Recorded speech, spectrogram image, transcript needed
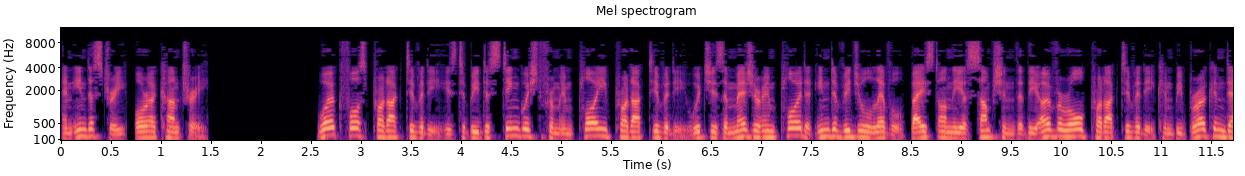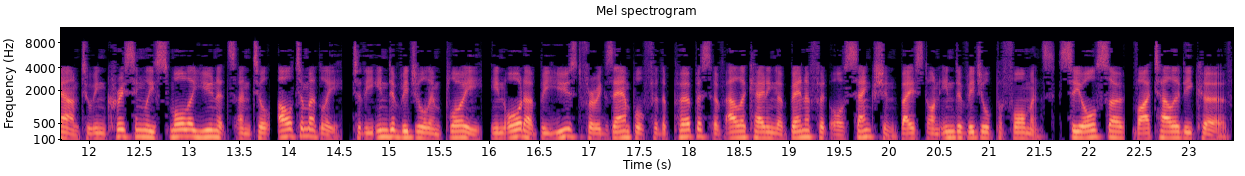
an industry, or a country. Workforce productivity is to be distinguished from employee productivity which is a measure employed at individual level based on the assumption that the overall productivity can be broken down to increasingly smaller units until, ultimately, to the individual employee, in order be used for example for the purpose of allocating a benefit or sanction based on individual performance see also, vitality curve.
